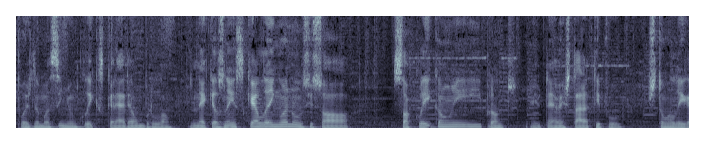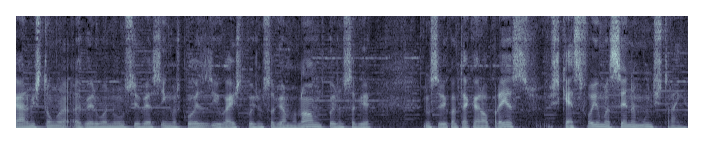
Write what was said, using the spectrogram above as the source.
Depois deu-me assim um clique, se calhar é um burlão. Não é que eles nem sequer leem o anúncio, só, só clicam e pronto. E devem estar a tipo. Estão a ligar-me, estão a, a, ver o anúncio, a ver assim umas coisas e o gajo depois não sabia o meu nome, depois não sabia, não sabia quanto é que era o preço. Esquece, foi uma cena muito estranha.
